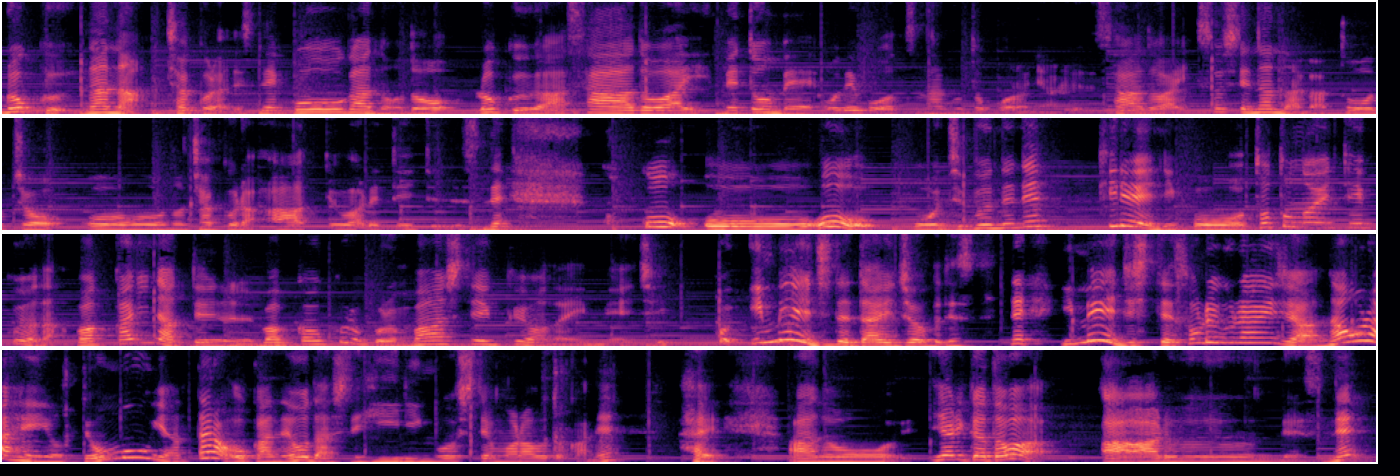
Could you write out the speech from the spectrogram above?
6、7チャクラですね。5が喉、6がサードアイ、目と目、おでこをつなぐところにあるサードアイ、そして7が頭頂のチャクラって言われていてですね、ここをこう自分でね、綺麗にこう整えていくような、輪っかになっているので、輪っかをくるくる回していくようなイメージ。これイメージで大丈夫です。で、イメージしてそれぐらいじゃ治らへんよって思うんやったらお金を出してヒーリングをしてもらうとかね。はい。あの、やり方はああるんですね。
